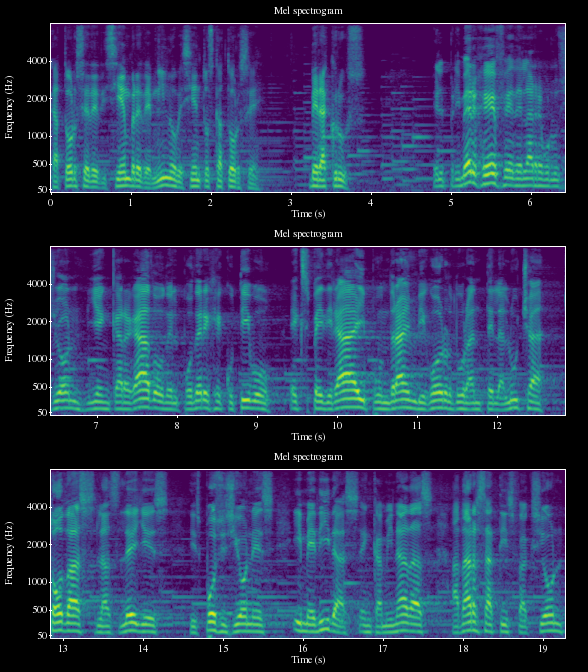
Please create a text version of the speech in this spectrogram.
14 de diciembre de 1914. Veracruz. El primer jefe de la revolución y encargado del poder ejecutivo expedirá y pondrá en vigor durante la lucha todas las leyes, disposiciones y medidas encaminadas a dar satisfacción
